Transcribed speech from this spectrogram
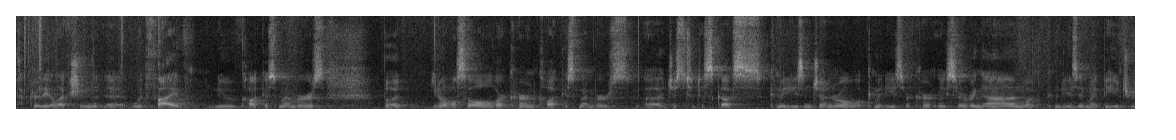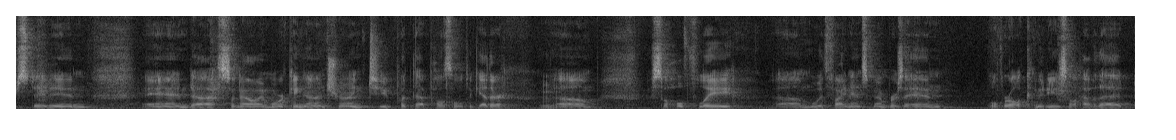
after the election uh, with five new caucus members, but you know also all of our current caucus members, uh, just to discuss committees in general, what committees are currently serving on, what committees they might be interested in, and uh, so now I'm working on trying to put that puzzle together. Mm-hmm. Um, so hopefully, um, with finance members and overall committees, I'll have that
